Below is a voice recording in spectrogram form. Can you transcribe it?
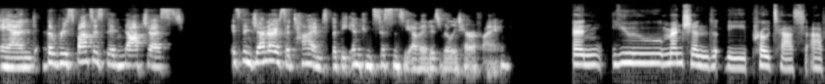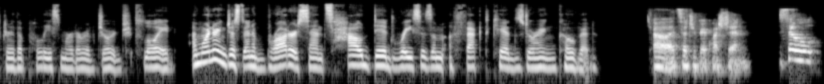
And the response has been not just, it's been generous at times, but the inconsistency of it is really terrifying. And you mentioned the protests after the police murder of George Floyd. I'm wondering, just in a broader sense, how did racism affect kids during COVID? Oh, it's such a great question. So,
